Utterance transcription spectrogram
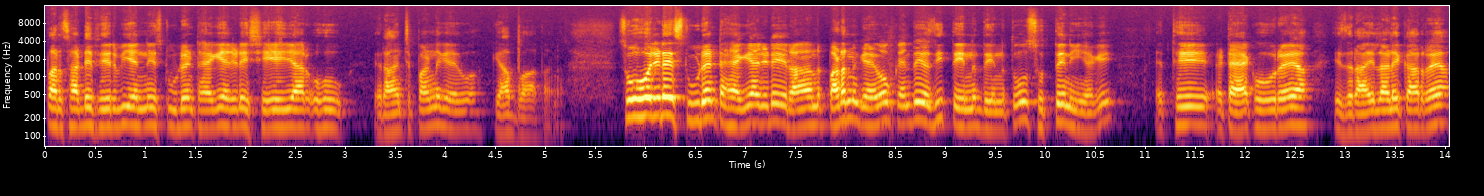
ਪਰ ਸਾਡੇ ਫਿਰ ਵੀ ਇੰਨੇ ਸਟੂਡੈਂਟ ਹੈਗੇ ਆ ਜਿਹੜੇ 6000 ਉਹ ਈਰਾਨ ਚ ਪੜਨ ਗਏ ਉਹ ਕੀ ਬਾਤ ਆ ਨਾ। ਸੋ ਉਹ ਜਿਹੜੇ ਸਟੂਡੈਂਟ ਹੈਗੇ ਆ, ਜਿਹੜੇ ਈਰਾਨ ਪੜਨ ਗਏ, ਉਹ ਕਹਿੰਦੇ ਅਸੀਂ 3 ਦਿਨ ਤੋਂ ਸੁੱਤੇ ਨਹੀਂ ਹੈਗੇ। ਇੱਥੇ ਅਟੈਕ ਹੋ ਰਹੇ ਆ ਇਜ਼ਰਾਈਲ ਵਾਲੇ ਕਰ ਰਹੇ ਆ।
